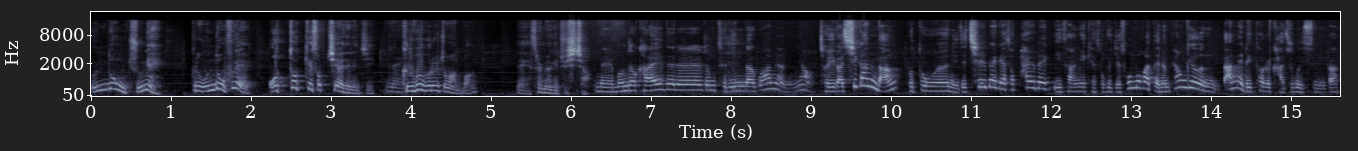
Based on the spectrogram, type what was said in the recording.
운동 중에, 그리고 운동 후에 어떻게 섭취해야 되는지 네. 그 부분을 좀 한번 네, 설명해 주시죠. 네, 먼저 가이드를 좀 드린다고 하면은요. 저희가 시간당 보통은 이제 700에서 800 이상이 계속 이제 소모가 되는 평균 땀의 리터를 가지고 있습니다.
